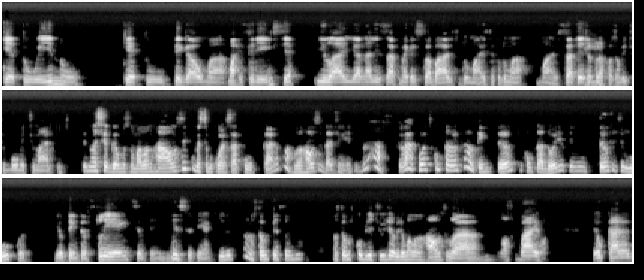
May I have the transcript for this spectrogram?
que é tu ir no, que é tu pegar uma, uma referência, ir lá e analisar como é que eles trabalham e tudo mais, tem toda uma, uma estratégia para fazer um bom benchmarking. E nós chegamos numa lan house e começamos a conversar com o cara, uma lan house dá dinheiro. Ah, lá, quantos computadores? Ah, eu tenho tanto de computador e eu tenho tanto de lucro. Eu tenho tantos clientes, eu tenho isso, eu tenho aquilo. Ah, nós estamos pensando, nós estamos com o objetivo de abrir uma lan house lá no nosso bairro. É o cara,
